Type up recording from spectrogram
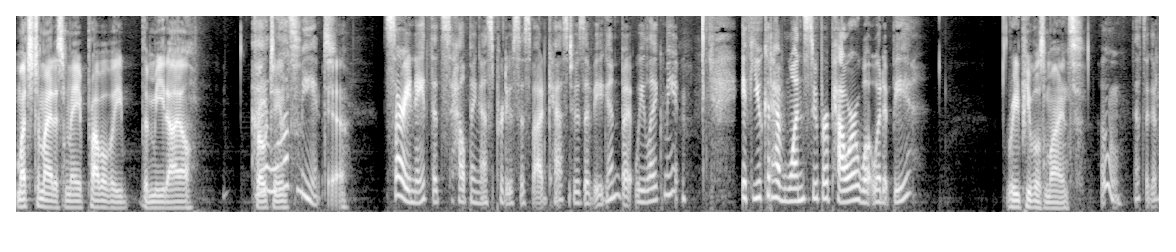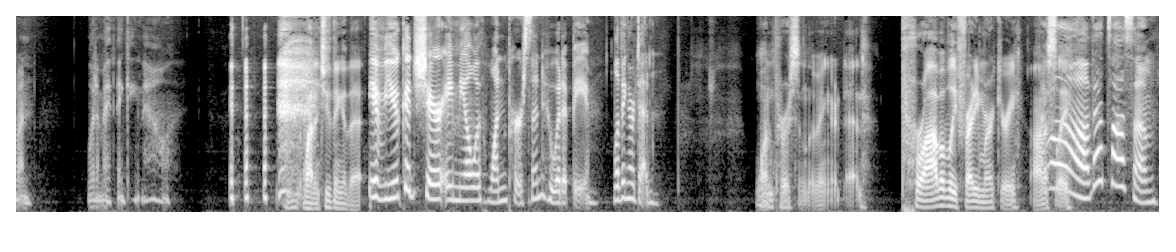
Much to my dismay, probably the meat aisle. Proteins. I love meat. Yeah. Sorry, Nate, that's helping us produce this podcast, who's a vegan, but we like meat. If you could have one superpower, what would it be? Read people's minds. Ooh, that's a good one. What am I thinking now? Why don't you think of that? If you could share a meal with one person, who would it be? Living or dead? One person living or dead. Probably Freddie Mercury, honestly. Oh, that's awesome.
